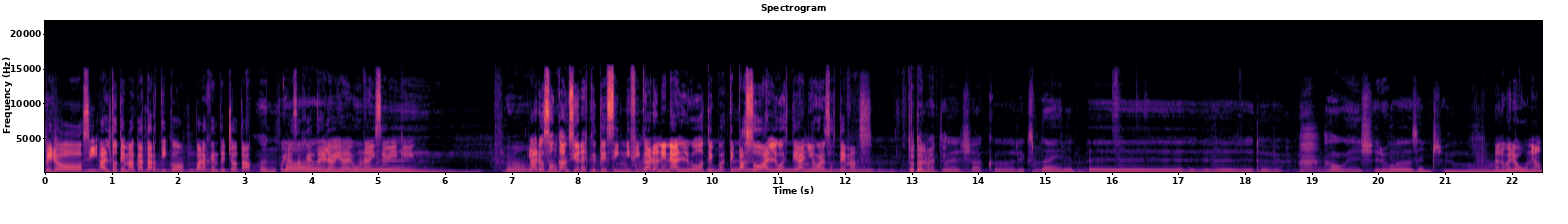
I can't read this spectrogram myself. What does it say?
Pero sí, alto tema catártico para gente chota. Fueras a gente de la vida de una, dice Vicky. Claro, son canciones que te significaron en algo, te pasó algo este año con esos temas. Totalmente. La número uno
